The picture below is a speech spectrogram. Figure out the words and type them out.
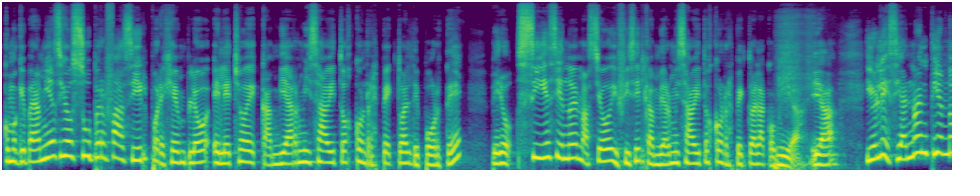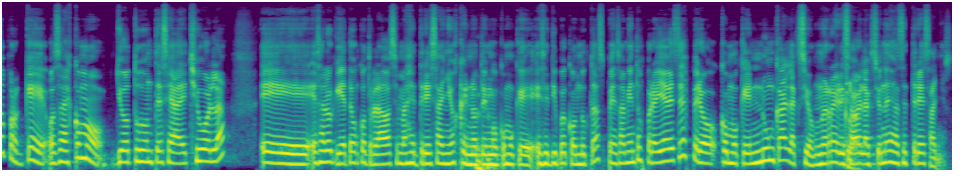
como que para mí ha sido súper fácil, por ejemplo, el hecho de cambiar mis hábitos con respecto al deporte, pero sigue siendo demasiado difícil cambiar mis hábitos con respecto a la comida, ¿ya? Y yo le decía, no entiendo por qué. O sea, es como, yo tuve un TCA de chivola, eh, es algo que ya tengo controlado hace más de tres años, que no tengo como que ese tipo de conductas, pensamientos por ahí a veces, pero como que nunca a la acción, no he regresado a la acción desde hace tres años.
